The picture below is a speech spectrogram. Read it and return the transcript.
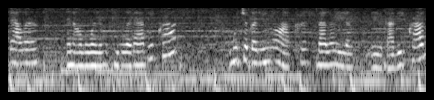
Valor, and all the wonderful people at AviCrowd. Mucho cariño a Chris, Valor y los de AviCrowd.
